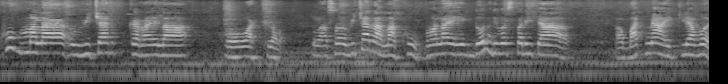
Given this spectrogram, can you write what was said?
खूप मला विचार करायला वाटलं. असं विचार आला खूप. मला एक दोन दिवस तरी त्या बातम्या ऐकल्यावर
